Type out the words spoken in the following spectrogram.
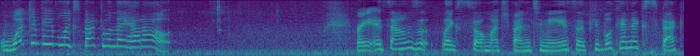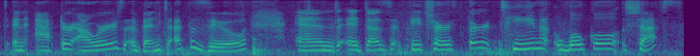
what can people expect when they head out? Right? It sounds like so much fun to me. So people can expect an after hours event at the zoo. And it does feature 13 local chefs.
